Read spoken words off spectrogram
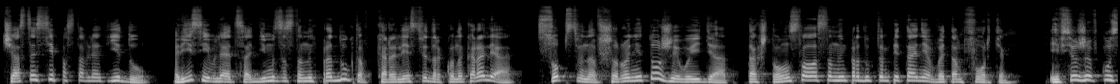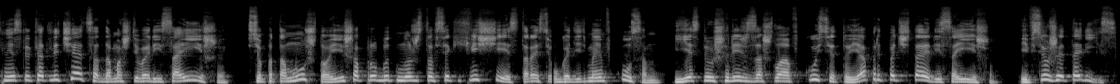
В частности, поставляют еду. Рис является одним из основных продуктов в королевстве дракона короля. Собственно, в Широне тоже его едят, так что он стал основным продуктом питания в этом форте. И все же вкус несколько отличается от домашнего риса Аиши. Все потому, что Аиша пробует множество всяких вещей, стараясь угодить моим вкусам. Если уж речь зашла о вкусе, то я предпочитаю рис Аиши. И все же это рис.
